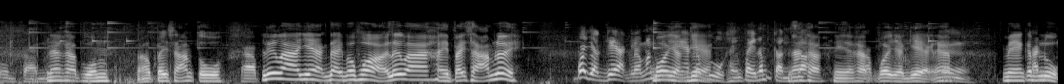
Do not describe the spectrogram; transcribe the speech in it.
ต้มสามนะครับ ผมเอาไปสามตัวครับหรือว่าแยกได้บ่พ่อหรือว่าให้ไปสามเลยว่าอยากแยกแล้วมันบ่อยากแยกบลูกให้ไปน้ำกันนะซะครับนี่นะครับว่าอยากแยกนะครับเออแม่กับลูก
